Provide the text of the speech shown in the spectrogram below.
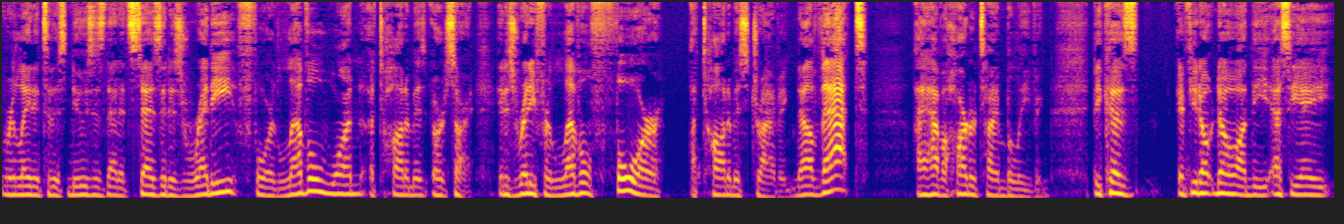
related to this news is that it says it is ready for level one autonomous, or sorry, it is ready for level four autonomous driving. Now that I have a harder time believing because if you don't know on the SEA,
